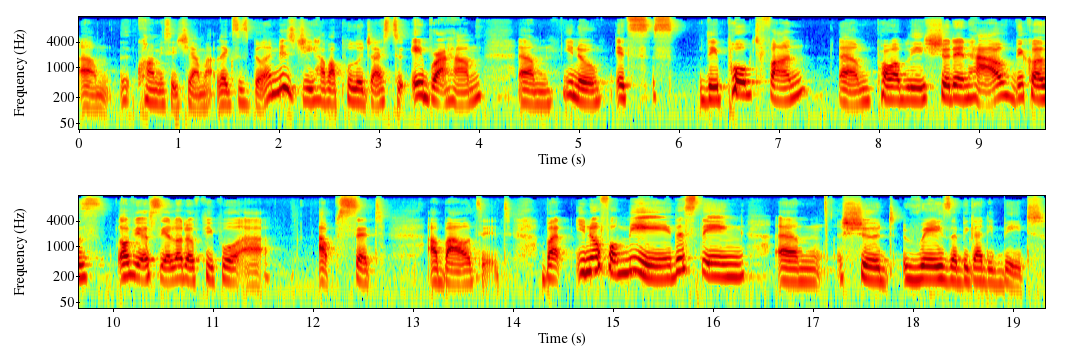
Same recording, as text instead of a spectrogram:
um, Kwame Sechiama, Lexis Bill, and Miss G have apologized to Abraham. Um, you know, it's they poked fun, um, probably shouldn't have because obviously a lot of people are upset about it. But you know, for me, this thing um, should raise a bigger debate.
